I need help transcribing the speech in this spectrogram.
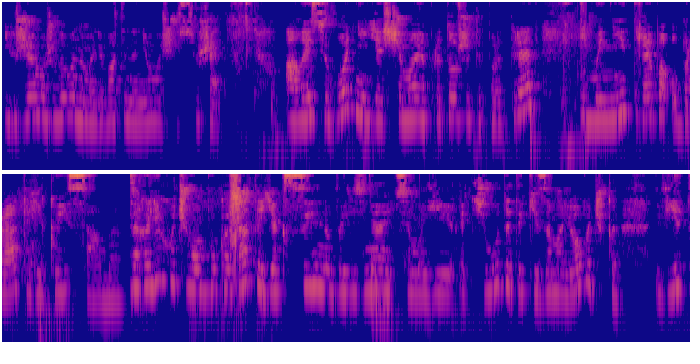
і вже можливо намалювати на ньому щось сюжет. Але сьогодні я ще маю продовжити портрет, і мені треба обрати який саме. Взагалі хочу вам показати, як сильно вирізняються мої етюди, такі замальовочки від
